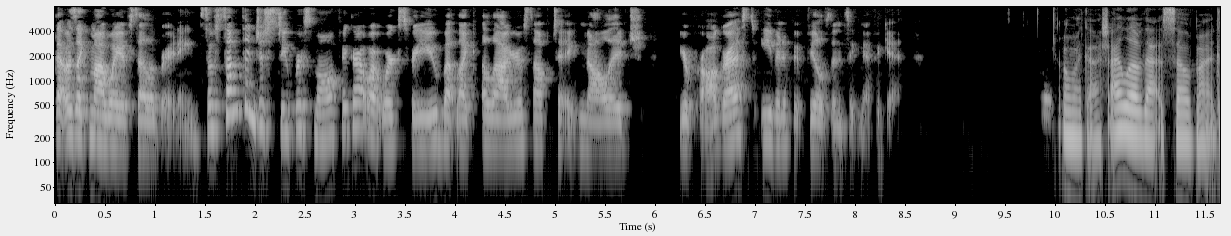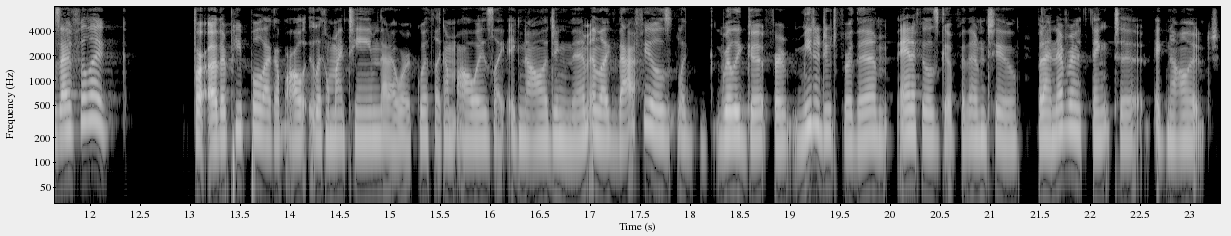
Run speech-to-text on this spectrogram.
that was like my way of celebrating. So something just super small, figure out what works for you, but like allow yourself to acknowledge your progress, even if it feels insignificant. Oh my gosh, I love that so much because I feel like for other people like i'm all like on my team that i work with like i'm always like acknowledging them and like that feels like really good for me to do for them and it feels good for them too but i never think to acknowledge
